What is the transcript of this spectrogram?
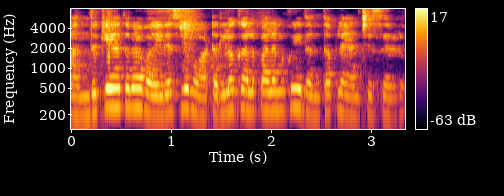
అందుకే అతను ఆ వైరస్ని వాటర్లో కలపాలనుకు ఇదంతా ప్లాన్ చేశాడు.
